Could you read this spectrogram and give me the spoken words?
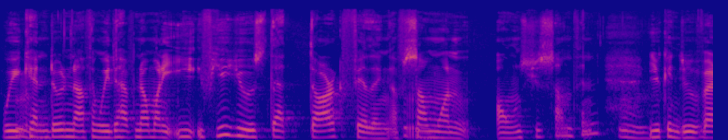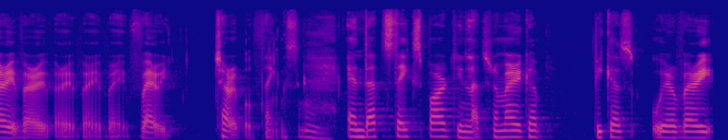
we mm. can do nothing we have no money if you use that dark feeling of mm. someone owns you something hmm. you can do very very very very very very terrible things hmm. and that takes part in latin america because we're very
